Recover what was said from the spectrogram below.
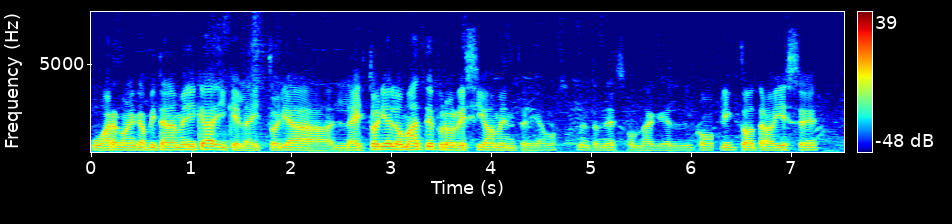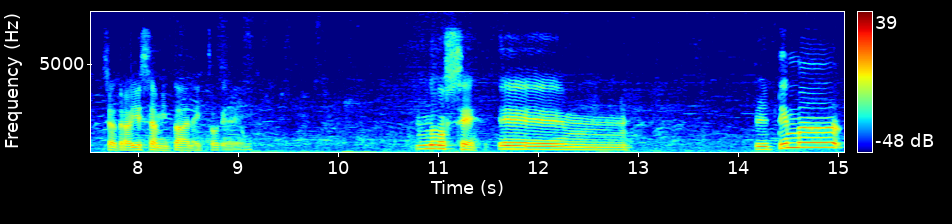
jugar con el Capitán América y que la historia, la historia lo mate progresivamente, digamos. ¿Me entendés? Onda que el conflicto atraviese, se atraviese a mitad de la historia, digamos. No sé. eh, el tema.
